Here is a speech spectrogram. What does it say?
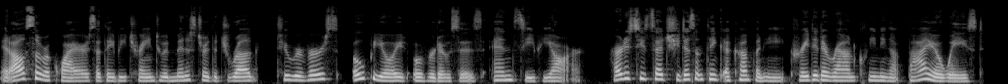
It also requires that they be trained to administer the drug to reverse opioid overdoses and CPR. Hardesty said she doesn't think a company created around cleaning up bio waste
